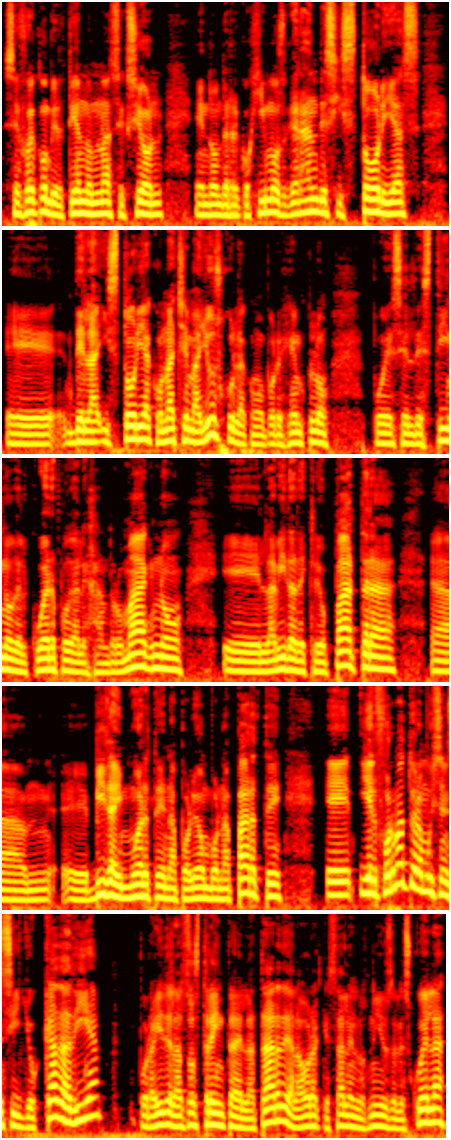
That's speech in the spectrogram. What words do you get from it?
se fue convirtiendo en una sección en donde recogimos grandes historias eh, de la historia con H mayúscula, como por ejemplo pues el destino del cuerpo de Alejandro Magno, la vida de Cleopatra, vida y muerte de Napoleón Bonaparte, y el formato era muy sencillo. Cada día por ahí de las 2.30 de la tarde, a la hora que salen los niños de la escuela.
